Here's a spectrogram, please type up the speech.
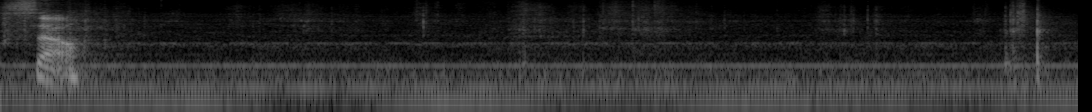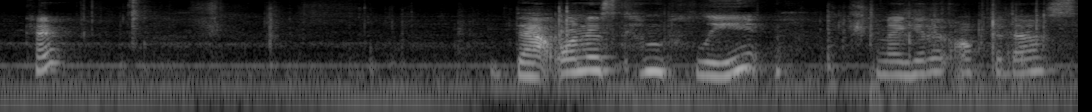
So. Okay. That one is complete. Can I get it off the desk?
